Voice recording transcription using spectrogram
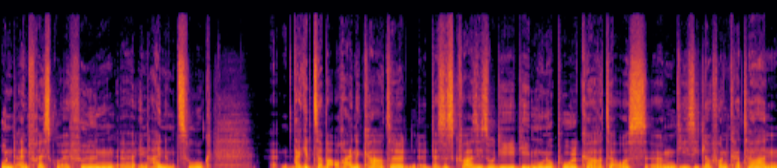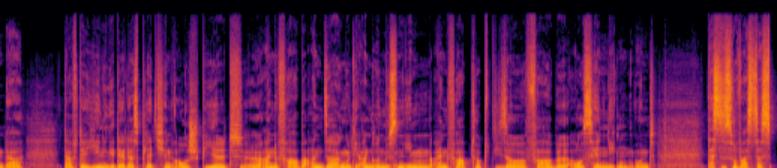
und ein Fresko erfüllen äh, in einem Zug. Da gibt's aber auch eine Karte, das ist quasi so die, die Monopolkarte aus ähm, die Siedler von Katan. Da darf derjenige, der das Plättchen ausspielt, äh, eine Farbe ansagen und die anderen müssen ihm einen Farbtopf dieser Farbe aushändigen. Und das ist sowas, das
